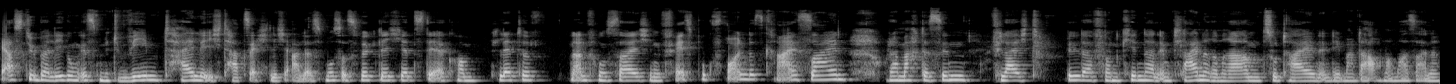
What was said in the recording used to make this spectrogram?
Erste Überlegung ist, mit wem teile ich tatsächlich alles? Muss es wirklich jetzt der komplette, in Anführungszeichen, Facebook-Freundeskreis sein? Oder macht es Sinn, vielleicht Bilder von Kindern im kleineren Rahmen zu teilen, indem man da auch nochmal seine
